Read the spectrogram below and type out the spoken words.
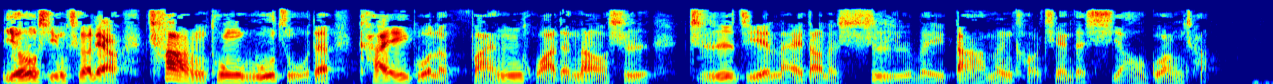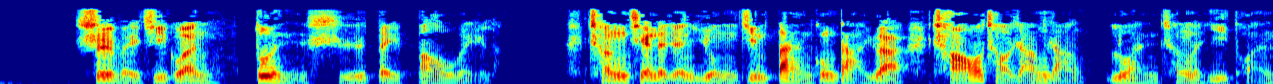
游行车辆畅通无阻的开过了繁华的闹市，直接来到了市委大门口前的小广场。市委机关顿时被包围了，成千的人涌进办公大院，吵吵嚷嚷，乱成了一团。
